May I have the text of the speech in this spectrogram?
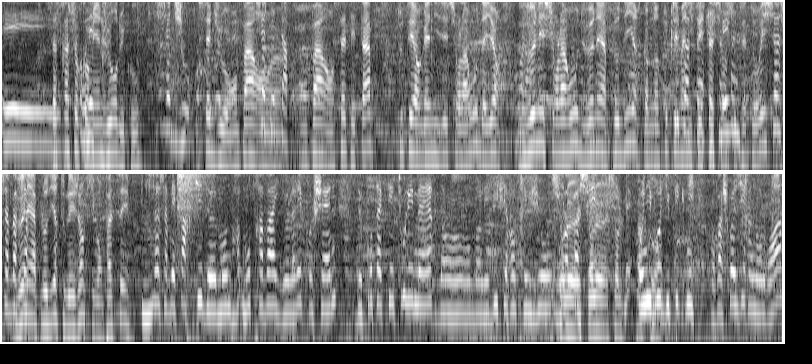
Et Ça sera sur on combien de jours du coup? 7 jours. 7 jours, on part, Sept en, étapes. on part en 7 étapes, tout est organisé sur la route. D'ailleurs, Voilà. venez sur la route, venez applaudir, comme dans toutes les Tout manifestations touristes. ça, ça va venez faire- applaudir tous les gens qui vont passer. Ça, ça fait partie de mon, mon travail de l'année prochaine, de contacter tous les maires dans, dans les différentes régions où Sur on va le- passer. sur le- sur le Mais au niveau du pique-nique, on va choisir un endroit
